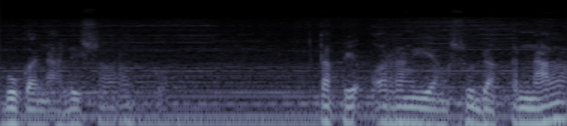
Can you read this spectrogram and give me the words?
bukan ahli sorok tapi orang yang sudah kenal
